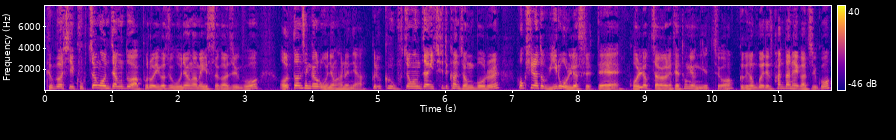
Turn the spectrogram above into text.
그것이 국정원장도 앞으로 이것을 운영함에 있어가지고 어떤 생각으로 운영하느냐 그리고 그 국정원장이 취득한 정보를 혹시라도 위로 올렸을 때 권력자가 대통령이겠죠. 그 정보에 대해서 판단해가지고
